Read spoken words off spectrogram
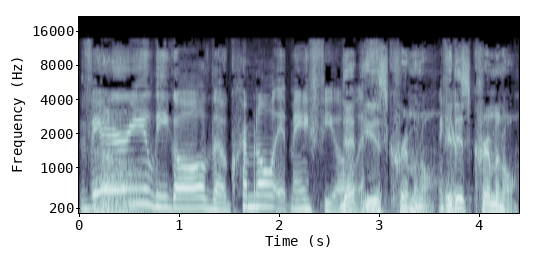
Very legal, though criminal it may feel. Oh. that is criminal. It is criminal.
